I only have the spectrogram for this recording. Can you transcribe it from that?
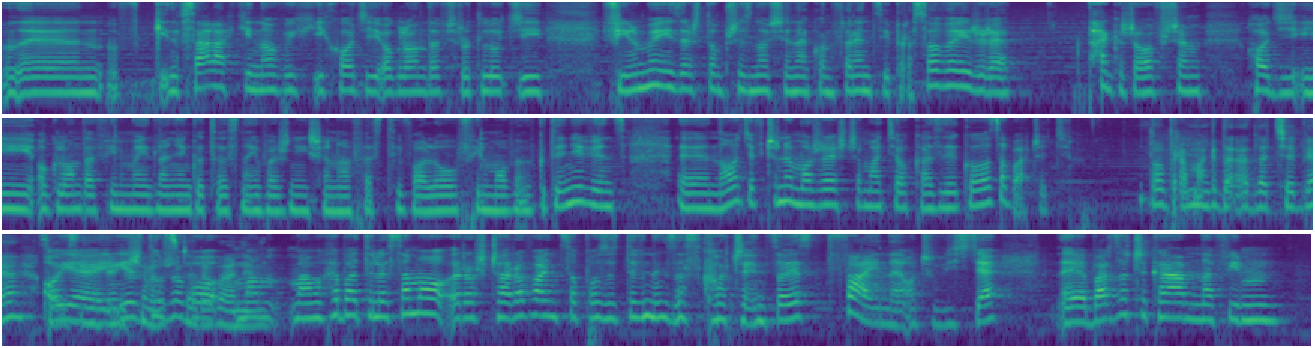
w, w salach kinowych i chodzi, ogląda wśród ludzi filmy i zresztą przyznał się na konferencji prasowej, że tak, że owszem, chodzi i ogląda filmy i dla niego to jest najważniejsze na festiwalu filmowym w Gdyni, więc y, no dziewczyny, może jeszcze macie okazję go zobaczyć. Dobra, Magda, a dla ciebie? Co Ojej, jest, jest dużo, bo mam, mam, chyba tyle samo rozczarowań, co pozytywnych zaskoczeń, co jest fajne oczywiście. Y, bardzo czekałam na film E,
